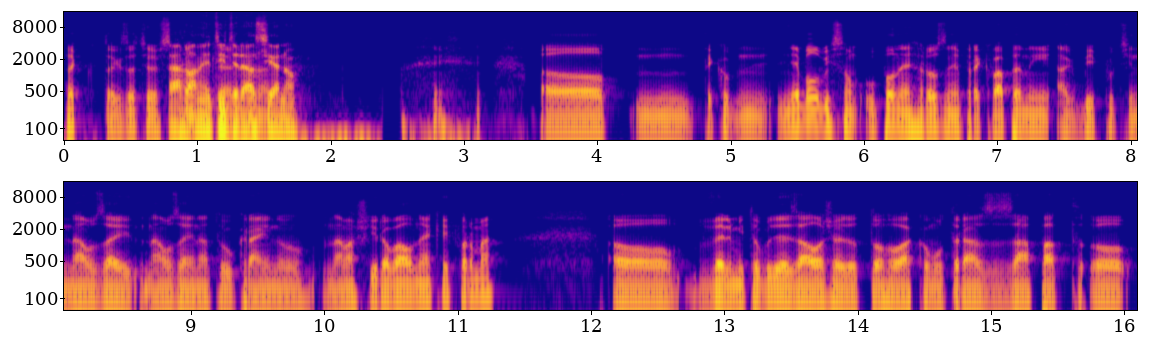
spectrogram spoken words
Tak, tak zatiaľ... A hlavne ty asi áno. Tak, nebol by som úplne hrozne prekvapený, ak by Putin naozaj, naozaj na tú Ukrajinu namašíroval v nejakej forme. O, veľmi to bude záležať od toho, ako mu teraz Západ, o,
